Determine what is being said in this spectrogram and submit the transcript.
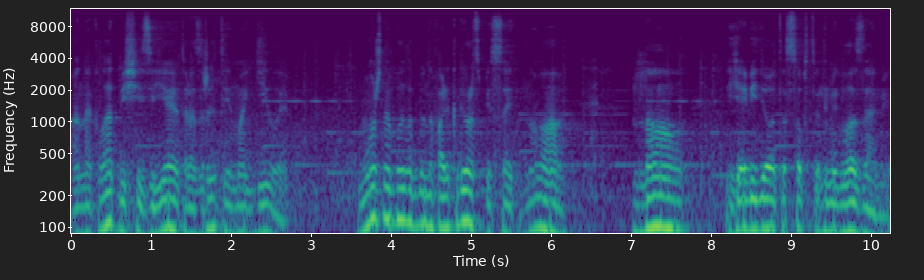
А на кладбище зияют разрытые могилы. Можно было бы на фольклор списать, но... Но... Я видел это собственными глазами.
